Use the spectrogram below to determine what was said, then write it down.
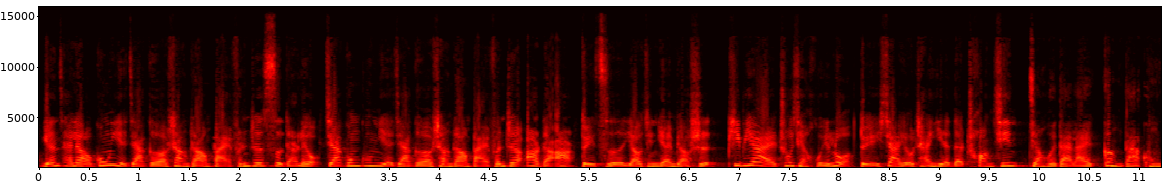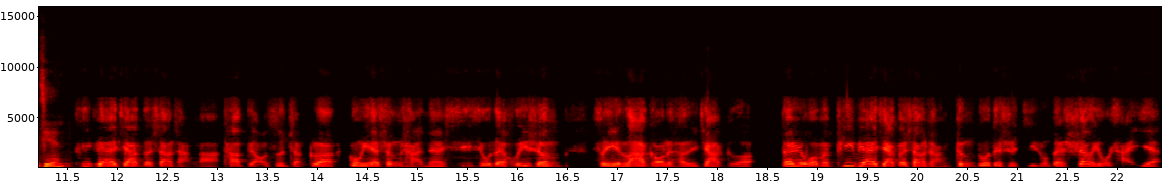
原材料工业。价格上涨百分之四点六，加工工业价格上涨百分之二点二。对此，姚景元表示，PPI 出现回落，对下游产业的创新将会带来更大空间。PPI 价格上涨啊，它表示整个工业生产呢需求在回升，所以拉高了它的价格。但是我们 PPI 价格上涨更多的是集中在上游产业，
